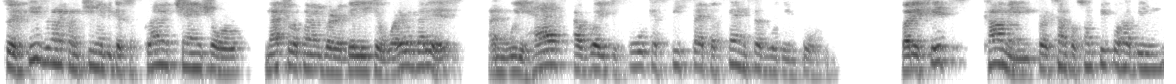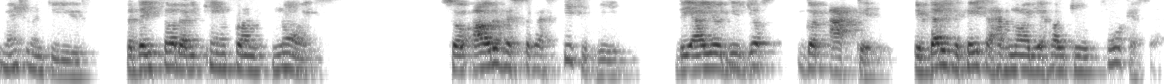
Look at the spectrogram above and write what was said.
So if this is going to continue because of climate change or natural climate variability or whatever that is, and we have a way to forecast these type of things, that will be important. But if it's coming, for example, some people have been mentioning to you that they thought that it came from noise. So out of a stochasticity, the IOD just got active. If that is the case, I have no idea how to forecast that.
